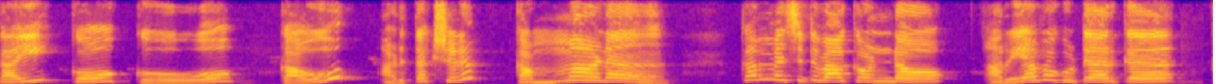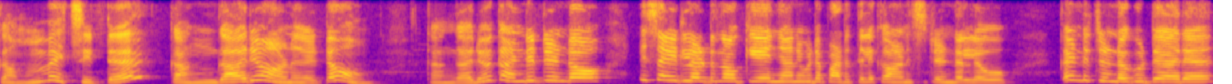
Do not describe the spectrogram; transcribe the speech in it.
കൈ കോ കോ കൗ. അടുത്ത അക്ഷരം കമ്മാണ്. കം വെച്ചിട്ട് വാക്കുണ്ടോ? അറിയാവോ കൂട്ടുകാർക്ക്? കം വെച്ചിട്ട് കങ്കാരു ആണ് കേട്ടോ. കങ്കാരുവെ കണ്ടിട്ടുണ്ടോ? ഈ സൈഡിലോട്ട് നോക്കിയേ ഞാൻ ഇവിടെ പടത്തിൽ കാണിച്ചിട്ടുണ്ടല്ലോ. കണ്ടിട്ടുണ്ടോ കൂട്ടുകാര്?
